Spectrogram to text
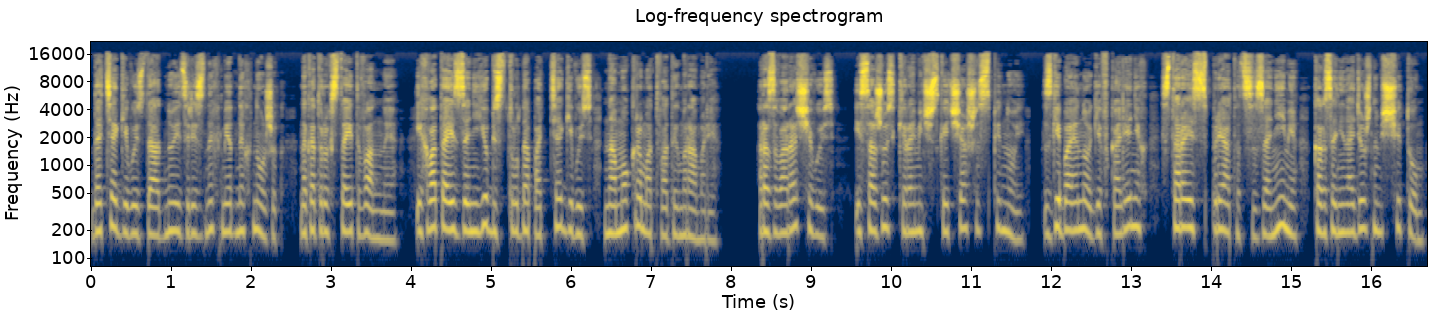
дотягиваюсь до одной из резных медных ножек, на которых стоит ванная, и, хватаясь за нее, без труда подтягиваюсь на мокром от воды мраморе. Разворачиваюсь и сажусь к керамической чаше спиной, сгибая ноги в коленях, стараясь спрятаться за ними, как за ненадежным щитом,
